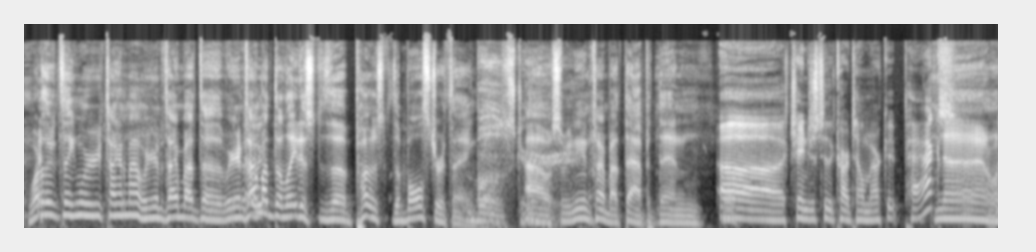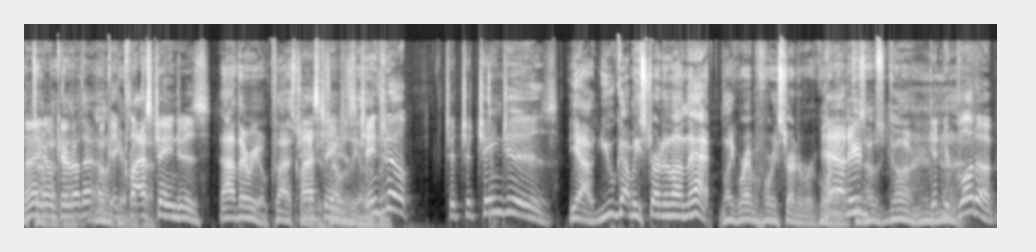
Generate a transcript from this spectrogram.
what other thing were we talking about? We are going to talk about the we are going to talk about the latest the post the bolster thing. Bolster. Oh, so we need to talk about that, but then uh, changes to the cartel market packs. No, I don't no, talk you don't about care that. about that. Okay, class changes. ah, there we go. Class, Class changes. Changes. Change it up. Ch-ch changes. Yeah, you got me started on that like right before we started recording. Yeah, dude. I was going Getting your blood up.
